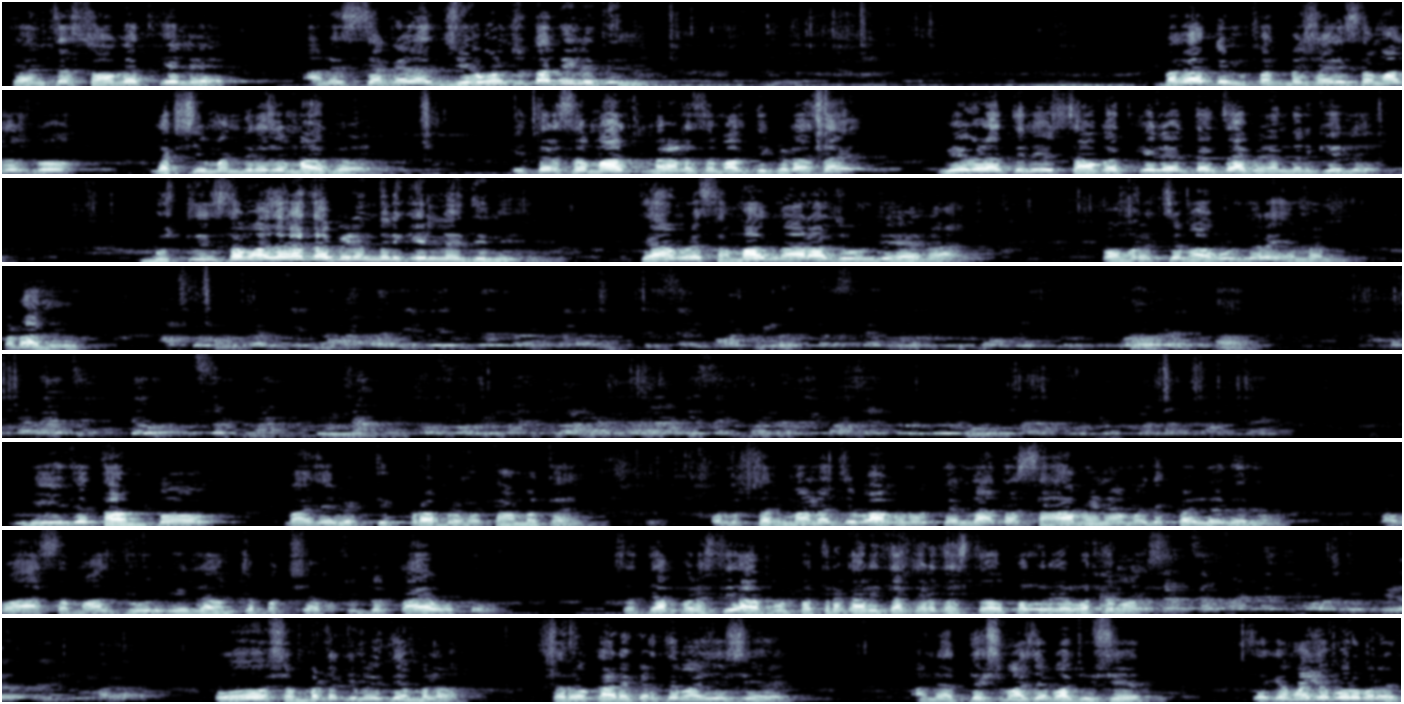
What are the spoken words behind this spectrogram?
त्यांचं स्वागत केले आणि सगळ्याला जेवणसुद्धा दिले त्यांनी. बघा तुम्ही पद्मशाली समाज असतो लक्ष्मी मंदिराच्या मागं इतर समाज मराठा समाज तिकडं असं वेगळं तिने स्वागत केले आणि त्यांचं अभिनंदन केले. मुस्लिम समाजालाच अभिनंदन केले नाही तिने. त्यामुळे समाज नाराज होऊन जे आहे ना काँग्रेसच्या मागून जरा एम एम पण आले होते. हां हां. मी जे थांबतो माझे व्यक्तिक प्रॉब्लेम थांबत आहे. परंतु सन्मानाची वागणूक त्यांना आता सहा महिन्यामध्ये कळले ते नाही बाबा समाज दूर गेला आमच्या पक्षापासून तर काय होतं? सध्या परिस्थिती आपण पत्रकारिता करत असतो पत्रकार वर्तमान हो शंभर टक्के मिळते मला. सर्व कार्यकर्ते माझ्याशी आहे आणि अध्यक्ष माझ्या बाजूशी आहेत. सगळे माझ्या बरोबर आहेत.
